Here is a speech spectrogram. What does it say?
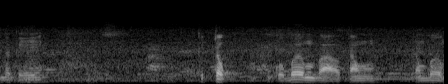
được cái cái trục của bơm vào trong trong bơm.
